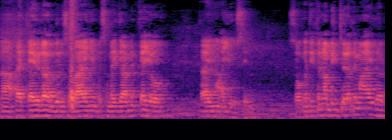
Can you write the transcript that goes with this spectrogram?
na kahit kayo lang doon sa bahay niyo basta may gamit kayo, kaya nyo ayusin. So hanggang dito na lang video natin mga idol.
